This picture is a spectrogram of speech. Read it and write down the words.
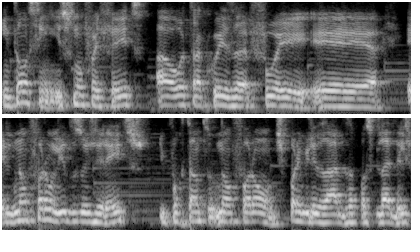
Então, assim, isso não foi feito. A outra coisa foi... É, não foram lidos os direitos e, portanto, não foram disponibilizados a possibilidade deles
